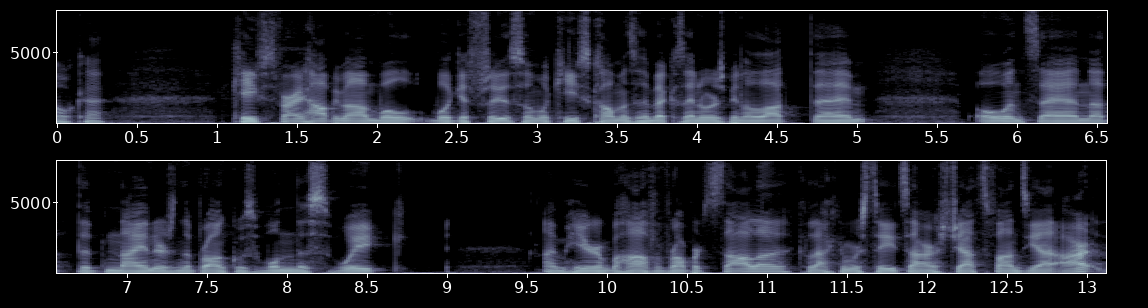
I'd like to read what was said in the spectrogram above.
Okay. Keith's very happy, man. We'll we'll get through some of Keith's comments in a bit because I know there's been a lot. Um, Owen saying that the Niners and the Broncos won this week. I'm here on behalf of Robert Saleh, collecting receipts. Irish Jets fans, yeah,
